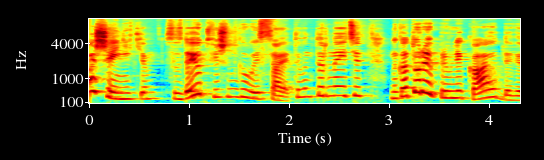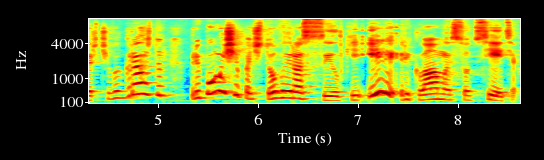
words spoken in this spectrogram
Мошенники создают фишинговые сайты в интернете, на которые привлекают доверчивых граждан при помощи почтовой рассылки или рекламы в соцсетях.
